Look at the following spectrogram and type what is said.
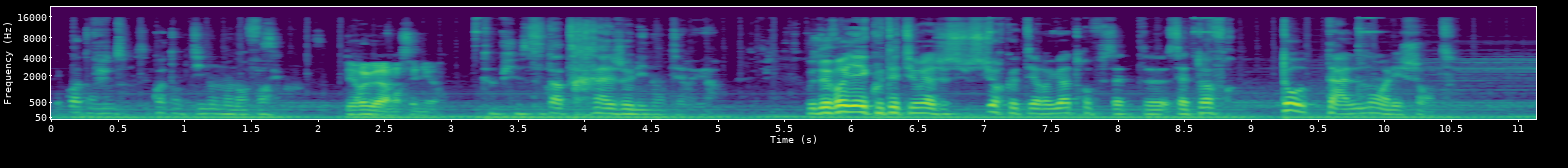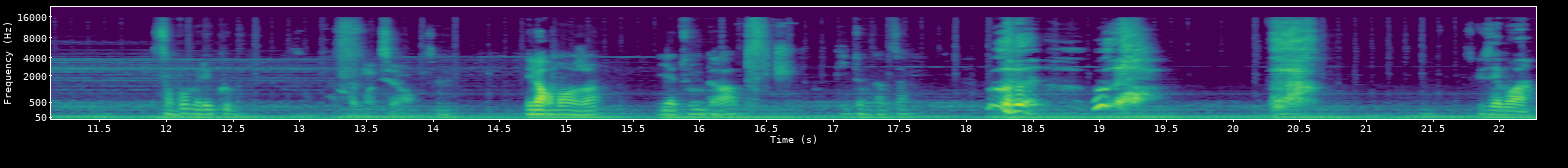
C'est quoi ton nom? C'est quoi ton petit nom, mon enfant? Terua, monseigneur. C'est un très joli nom, Terua. Vous devriez écouter Terua. Je suis sûr que Terua trouve cette, euh, cette offre totalement alléchante. Ils sont bons, mais les coups. Vraiment excellent. Il leur mange, hein. Il y a tout le gras qui tombe comme ça. Excusez-moi.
